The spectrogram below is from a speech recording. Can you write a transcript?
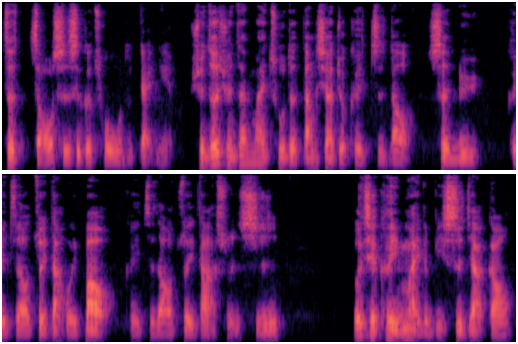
这着实是个错误的概念。选择权在卖出的当下就可以知道胜率，可以知道最大回报，可以知道最大损失。而且可以卖得比市价高，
